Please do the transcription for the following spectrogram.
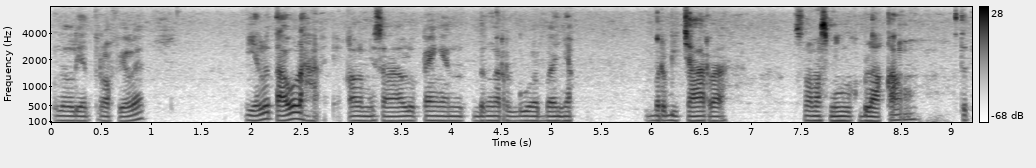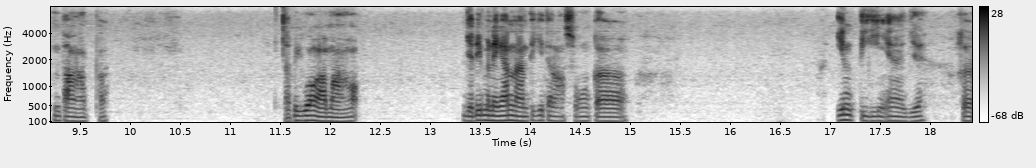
lu lihat profilnya ya lu tau lah kalau misalnya lu pengen denger gue banyak berbicara selama seminggu ke belakang itu tentang apa? Tapi gue nggak mau. Jadi mendingan nanti kita langsung ke intinya aja ke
